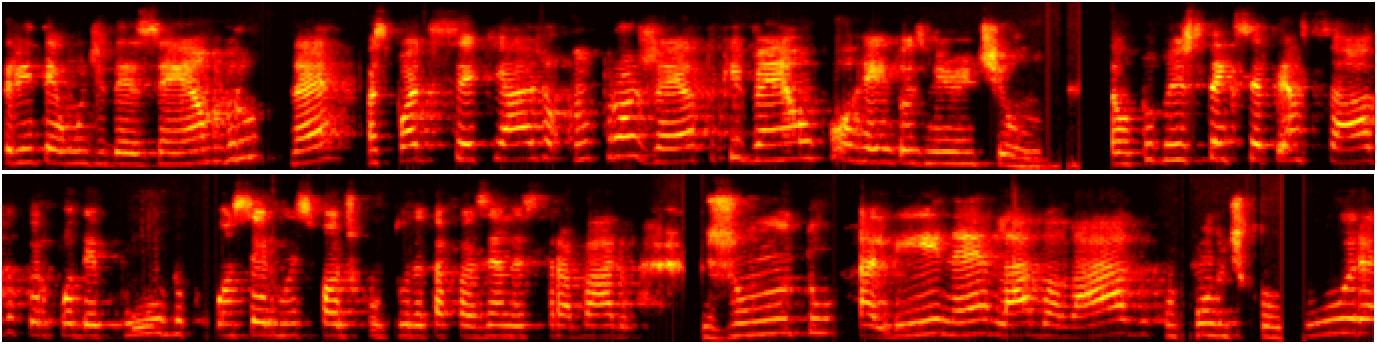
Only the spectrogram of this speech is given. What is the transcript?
31 de dezembro, né? Mas pode ser que haja um projeto que venha a ocorrer em 2021. Então, tudo isso tem que ser pensado pelo poder público, o Conselho Municipal de Cultura está fazendo esse trabalho junto, ali, né, lado a lado, com o Fundo de Cultura,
